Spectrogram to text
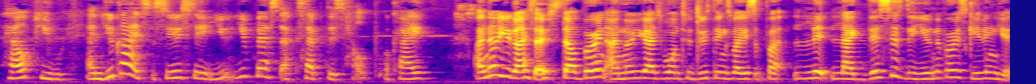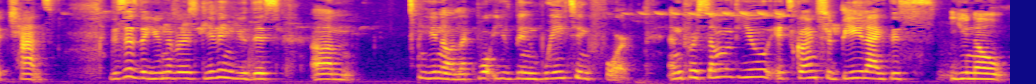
help you. And you guys seriously you you best accept this help okay I know you guys are stubborn. I know you guys want to do things by yourself, but like this is the universe giving you a chance. This is the universe giving you this, um, you know, like what you've been waiting for. And for some of you, it's going to be like this, you know,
